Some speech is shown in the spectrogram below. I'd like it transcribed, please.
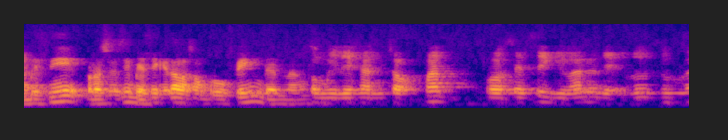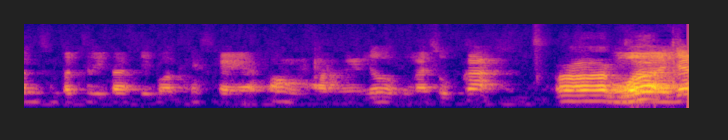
habis ini prosesnya biasanya kita langsung proofing dan langsung Pemilihan coklat prosesnya gimana deh? Lu tuh kan sempat cerita di podcast kayak oh orang Indo nggak suka. Eh, Gua gua aja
